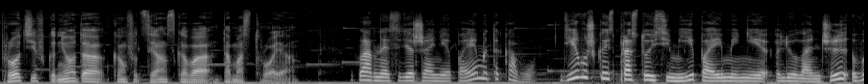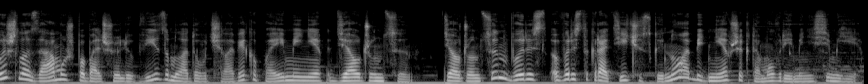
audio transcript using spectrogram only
против гнета конфуцианского домостроя. Главное содержание поэмы таково. Девушка из простой семьи по имени Лю Ланджи вышла замуж по большой любви за молодого человека по имени Дяо Джун Цин. Дяо Джун Цин вырос в аристократической, но обедневшей к тому времени семье.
